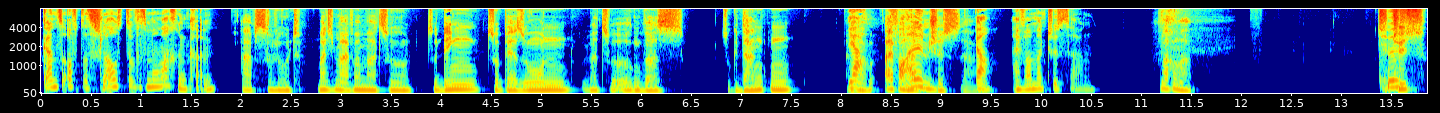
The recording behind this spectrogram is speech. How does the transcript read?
ganz oft das Schlauste, was man machen kann. Absolut. Manchmal einfach mal zu, zu Dingen, zu Personen oder zu irgendwas, zu Gedanken ja, einfach, einfach vor mal allem. Tschüss sagen. Ja, einfach mal Tschüss sagen. Machen wir. Tschüss. Tschüss.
